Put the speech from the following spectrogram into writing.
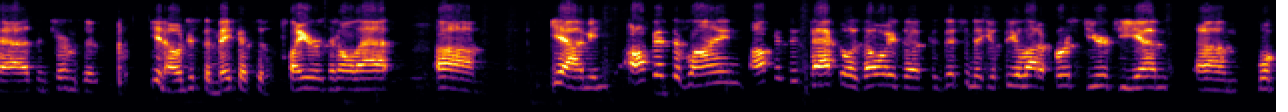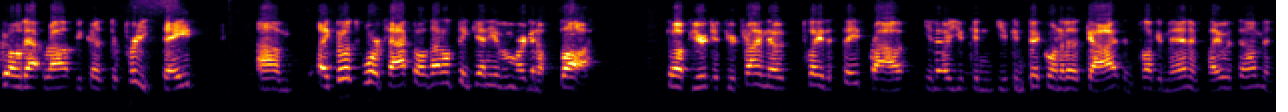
has in terms of, you know, just the makeup of the players and all that. Um, yeah, I mean, offensive line, offensive tackle is always a position that you'll see a lot of first year GMs um, will go that route because they're pretty safe. Um, like those four tackles, I don't think any of them are going to bust. So if you're if you're trying to play the safe route, you know you can you can pick one of those guys and plug them in and play with them. And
